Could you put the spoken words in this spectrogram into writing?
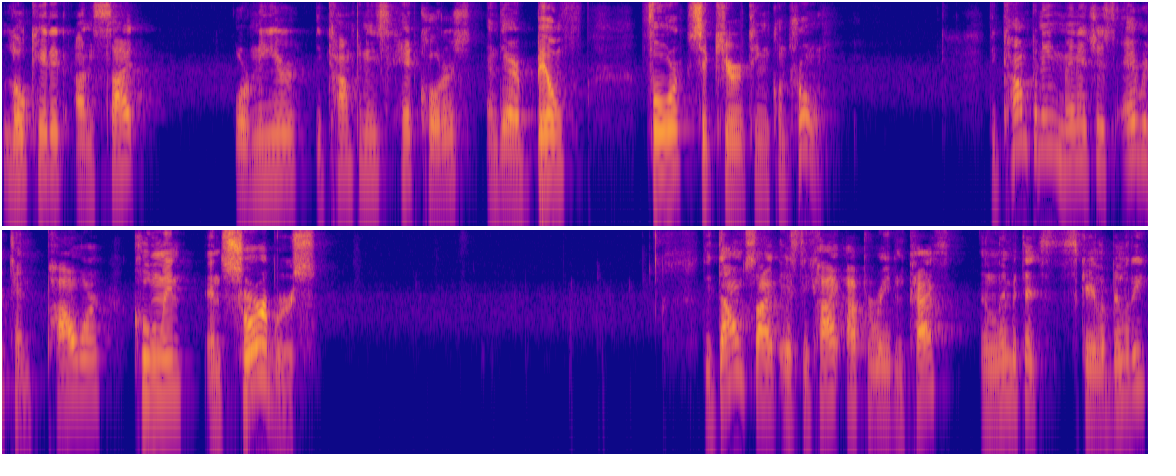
located on site or near the company's headquarters and they are built for security and control. The company manages everything power, cooling, and servers. The downside is the high operating cost and limited scalability,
